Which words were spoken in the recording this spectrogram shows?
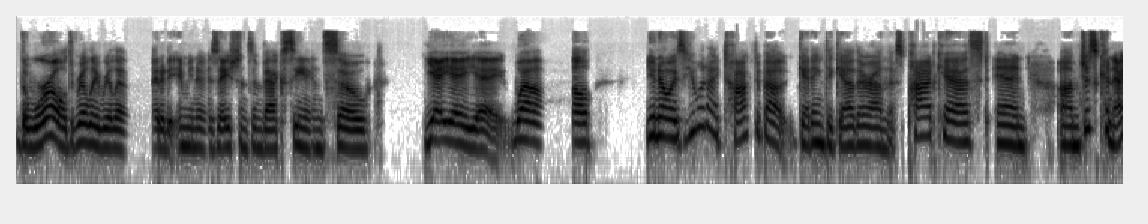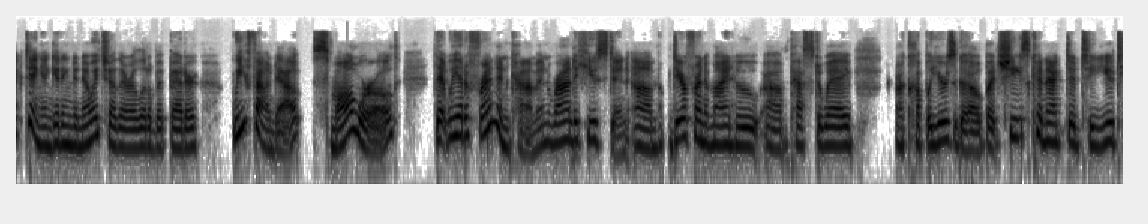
the world, really related to immunizations and vaccines. So, yay, yay, yay. Well, you know, as you and I talked about getting together on this podcast and um, just connecting and getting to know each other a little bit better, we found out, small world, that we had a friend in common, Rhonda Houston, um, dear friend of mine who uh, passed away a couple years ago, but she's connected to UT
